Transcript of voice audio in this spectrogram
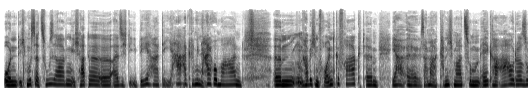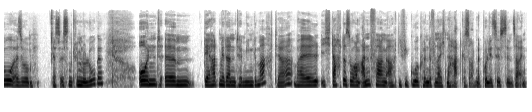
Und ich muss dazu sagen, ich hatte, äh, als ich die Idee hatte, ja, Kriminalroman, ähm, habe ich einen Freund gefragt, ähm, ja, äh, sag mal, kann ich mal zum LKA oder so? Also, das ist ein Kriminologe. Und ähm, der hat mir dann einen Termin gemacht, ja, weil ich dachte so am Anfang, ach, die Figur könnte vielleicht eine hartgesottene Polizistin sein.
